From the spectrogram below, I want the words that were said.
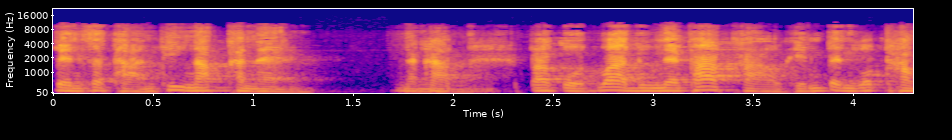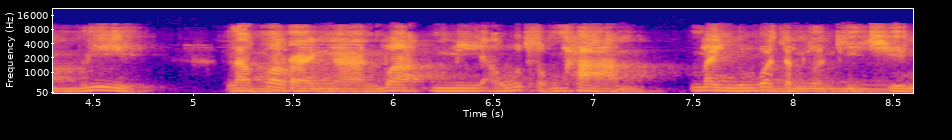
เป็นสถานที่นับคะแนนนะครับ ปรากฏว่าดูในภาพข่าวเห็นเป็นรถฮัมวี่แล้วก็รายงานว่ามีอาวุธสงคราม ไม่รู้ว่าจำนวนกี่ชิ้น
